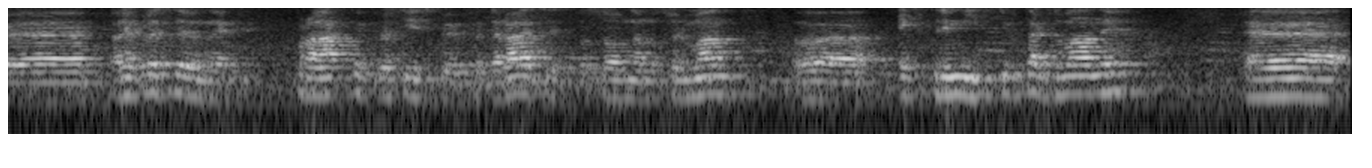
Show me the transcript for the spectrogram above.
е, репресивних практик Російської Федерації стосовно мусульман, е, екстремістів так званих, е, е,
